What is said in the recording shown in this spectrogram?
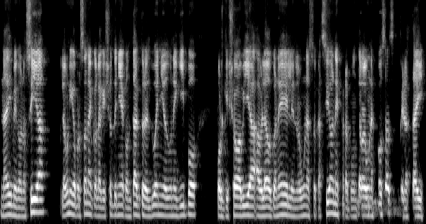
Nadie me conocía. La única persona con la que yo tenía contacto era el dueño de un equipo porque yo había hablado con él en algunas ocasiones para preguntar algunas cosas, pero hasta ahí.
